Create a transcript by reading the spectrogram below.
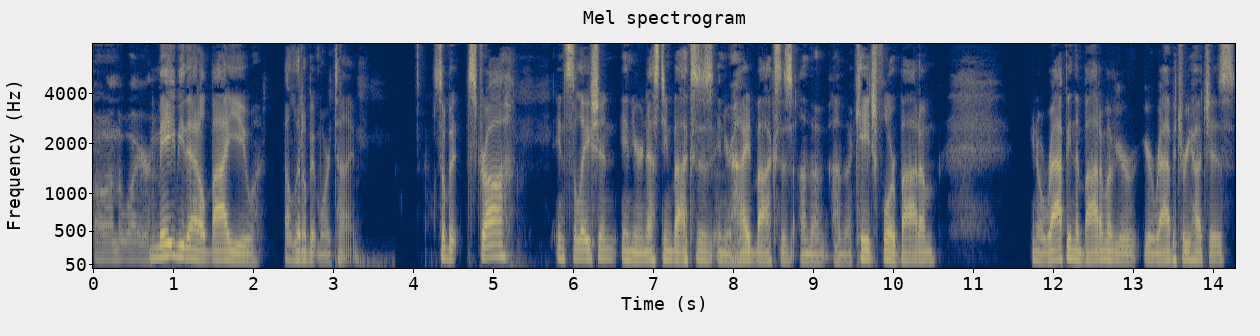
Oh, on the wire. Maybe that'll buy you a little bit more time. So, but straw insulation in your nesting boxes, in your hide boxes on the, on the cage floor bottom, you know, wrapping the bottom of your, your rabbitry hutches.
